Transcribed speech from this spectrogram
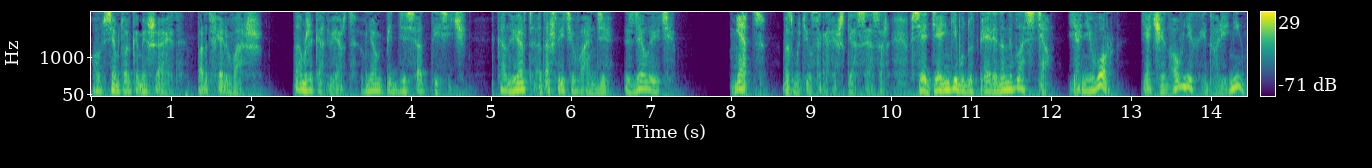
Он всем только мешает. Портфель ваш. Там же конверт. В нем пятьдесят тысяч. Конверт отошлите Ванде. Сделаете? — Нет, — возмутился коллежский асессор. — Все деньги будут переданы властям. Я не вор. Я чиновник и дворянин.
